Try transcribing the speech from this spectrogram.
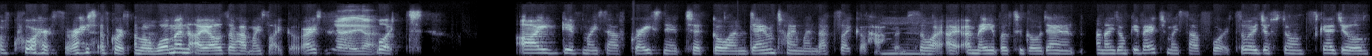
of course, right? Of course, I'm a woman. I also have my cycle, right? Yeah, yeah. But I give myself grace now to go on downtime when that cycle happens. Mm. So I, I'm able to go down and I don't give out to myself for it. So I just don't schedule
